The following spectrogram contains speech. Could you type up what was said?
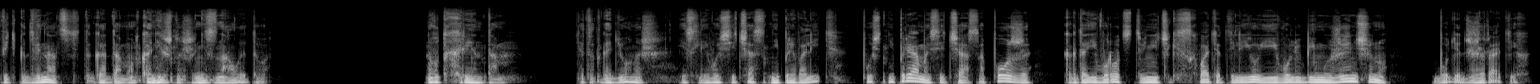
Ведь к 12 годам он, конечно же, не знал этого. Но вот хрен там. Этот гаденыш, если его сейчас не привалить, пусть не прямо сейчас, а позже, когда его родственнички схватят Илью и его любимую женщину, будет жрать их.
